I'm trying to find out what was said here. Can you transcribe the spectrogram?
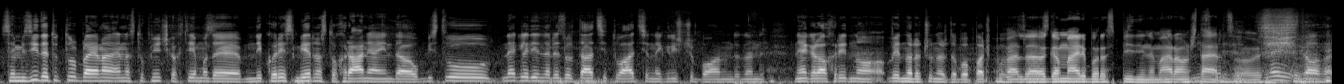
se mi zdi, da je tudi to bila ena, ena stopnička k temu, da je neko res mirnost ohranja in da v bistvu ne glede na rezultat situacije na igrišču bo on, da na njega lahko redno, vedno računaš, da bo pač valjda ga Maribor razpidi, ne mara on. Lej, Dobro.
